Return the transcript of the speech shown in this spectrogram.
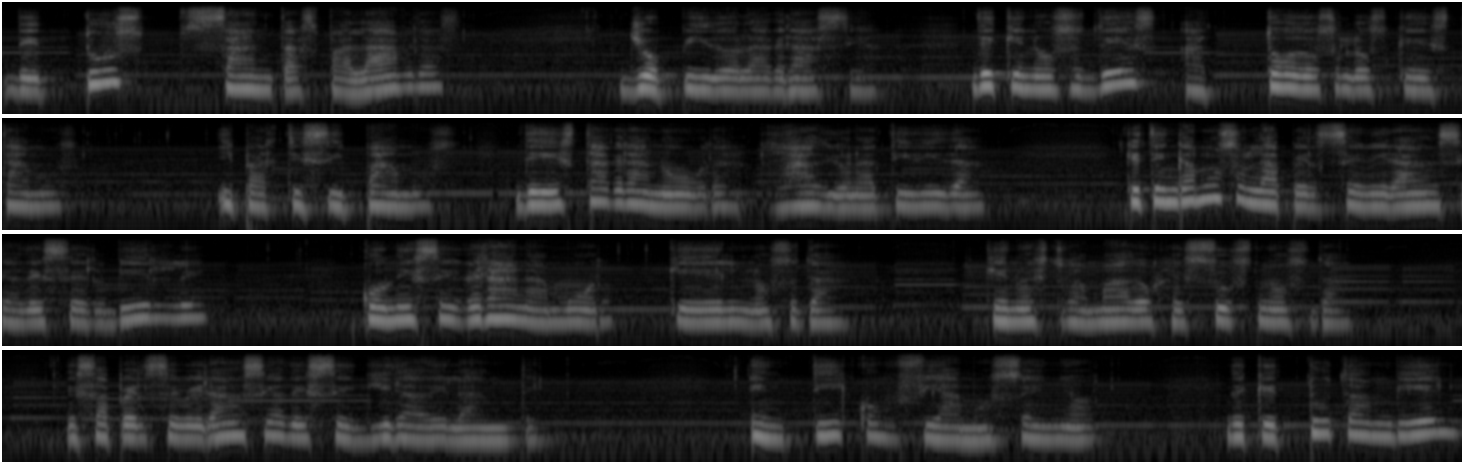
de tus santas palabras, yo pido la gracia de que nos des a todos los que estamos y participamos de esta gran obra, Radio Natividad, que tengamos la perseverancia de servirle con ese gran amor que Él nos da, que nuestro amado Jesús nos da, esa perseverancia de seguir adelante. En ti confiamos, Señor, de que tú también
